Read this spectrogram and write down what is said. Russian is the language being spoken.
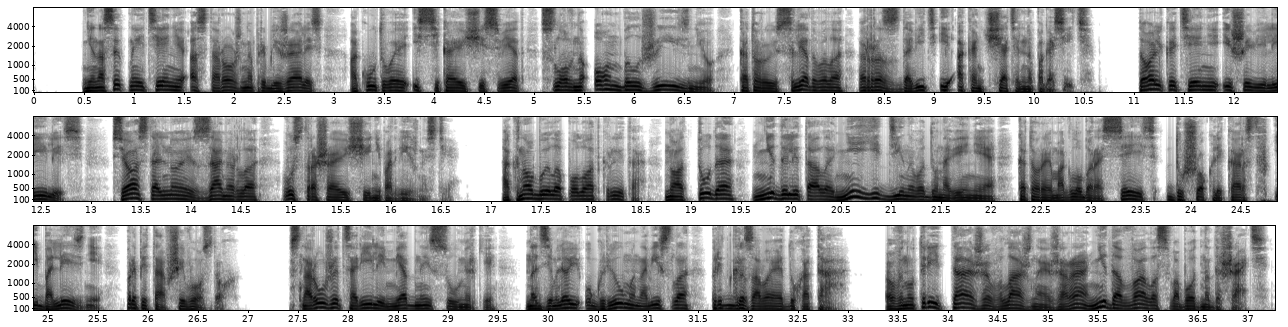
Ненасытные тени осторожно приближались, окутывая иссякающий свет, словно он был жизнью, которую следовало раздавить и окончательно погасить. Только тени и шевелились, все остальное замерло в устрашающей неподвижности. Окно было полуоткрыто, но оттуда не долетало ни единого дуновения, которое могло бы рассеять душок лекарств и болезни, пропитавший воздух. Снаружи царили медные сумерки, над землей угрюмо нависла предгрозовая духота. Внутри та же влажная жара не давала свободно дышать.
